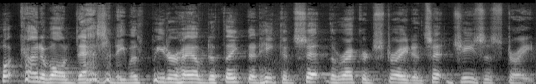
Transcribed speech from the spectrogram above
What kind of audacity must Peter have to think that he could set the record straight and set Jesus straight?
